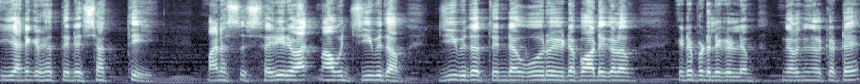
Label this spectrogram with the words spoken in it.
ഈ അനുഗ്രഹത്തിന്റെ ശക്തി മനസ്സ് ശരീരം ആത്മാവ് ജീവിതം ജീവിതത്തിന്റെ ഓരോ ഇടപാടുകളും ഇടപെടലുകളിലും നിറഞ്ഞു നിൽക്കട്ടെ.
